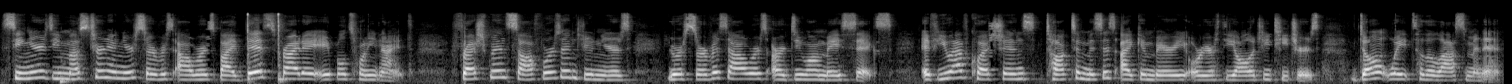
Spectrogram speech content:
Seniors, you must turn in your service hours by this Friday, April 29th. Freshmen, sophomores, and juniors, your service hours are due on May 6th. If you have questions, talk to Mrs. Eikenberry or your theology teachers. Don't wait till the last minute.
